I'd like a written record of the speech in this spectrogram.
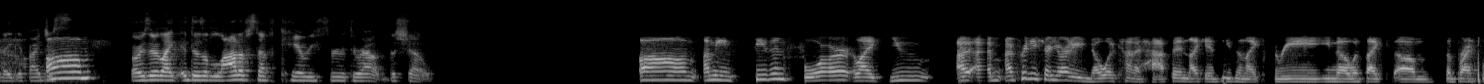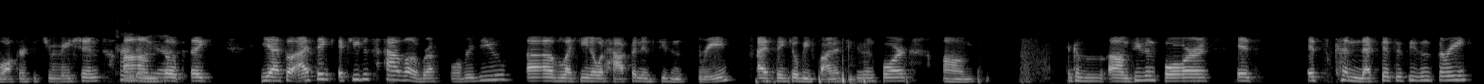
Like if I just um or is there like does a lot of stuff carry through throughout the show um i mean season four like you I, I'm, I'm pretty sure you already know what kind of happened like in season like three you know with like um the bryce walker situation kind um yeah. so like yeah so i think if you just have a rough overview of like you know what happened in season three i think you'll be fine in season four um because um season four it's it's connected to season three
